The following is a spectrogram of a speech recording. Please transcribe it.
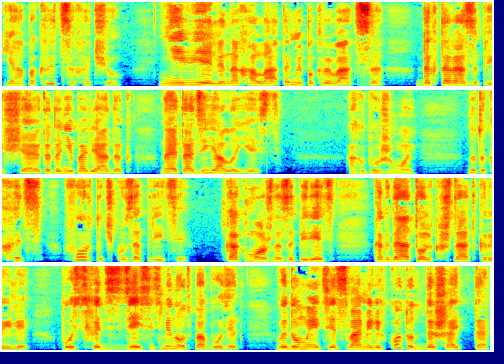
я покрыться хочу. Не велено халатами покрываться. Доктора запрещают, это не порядок. На это одеяло есть. Ах, боже мой. Ну так хоть форточку заприте. Как можно запереть, когда только что открыли? Пусть хоть с десять минут побудет. Вы думаете, с вами легко тут дышать-то?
